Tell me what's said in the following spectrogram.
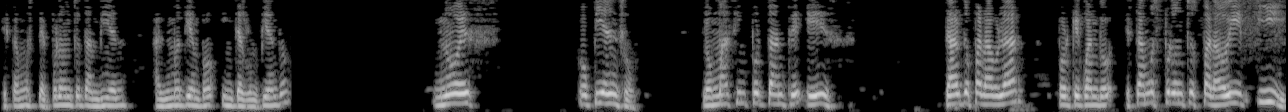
estamos de pronto también al mismo tiempo interrumpiendo? No es, o pienso, lo más importante es tardo para hablar, porque cuando estamos prontos para oír y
